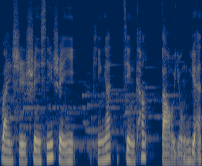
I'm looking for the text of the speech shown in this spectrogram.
万事顺心顺意，平安健康到永远。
